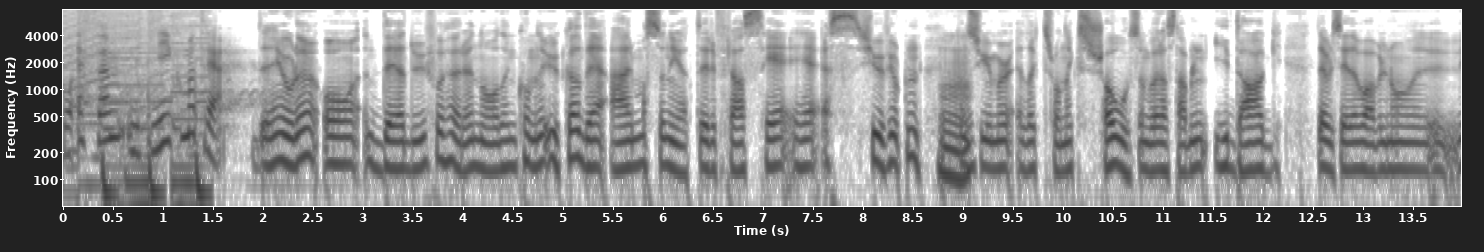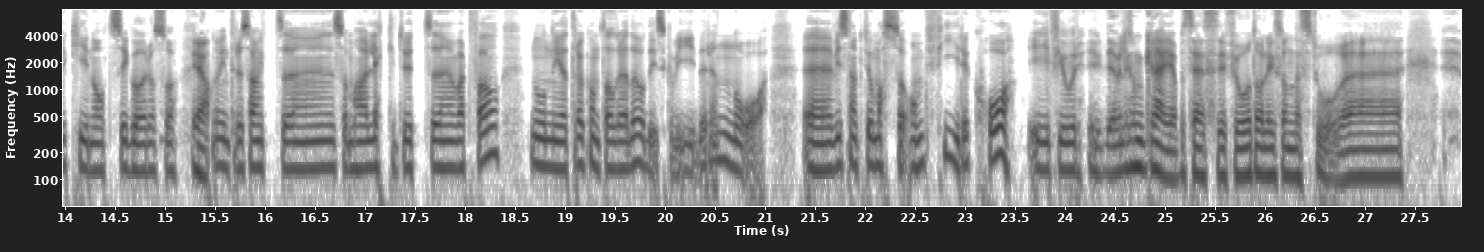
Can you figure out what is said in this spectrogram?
på FM 99,3. Det gjorde du, og det du får høre nå den kommende uka, det er masse nyheter fra CES 2014. Mm. Consumer Electronics Show, som går av stabelen i dag. Det vil si, det var vel noe eh, keynotes i går også. Ja. Noe interessant uh, som har lekket ut, i i hvert fall. Noen nyheter har kommet allerede, og de skal vi gi dere nå. Uh, vi snakket jo masse om 4K i fjor. Det var liksom greia på CES i fjor, da liksom det store eh,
